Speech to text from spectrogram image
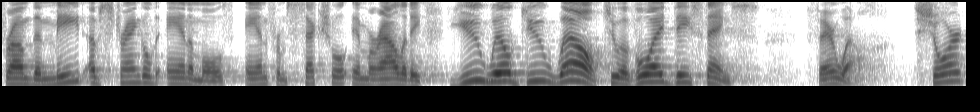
from the meat of strangled animals, and from sexual immorality. You will do well to avoid these things. Farewell. Short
